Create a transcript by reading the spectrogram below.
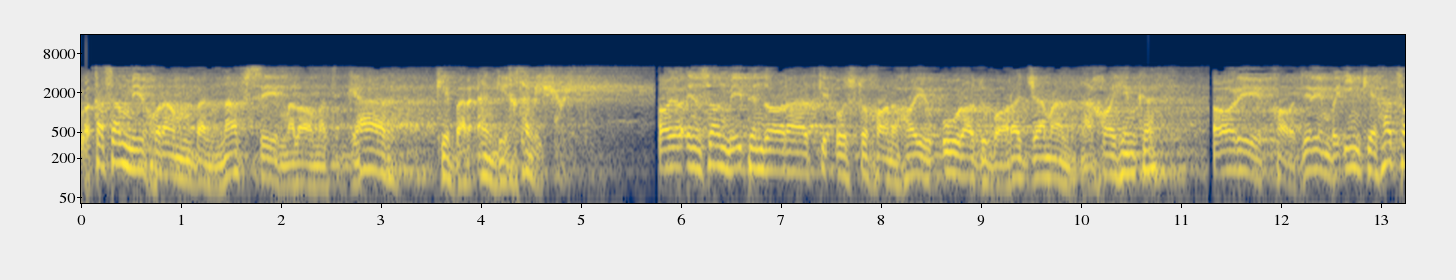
و قسم می‌خورم به نفس ملامتگر که برانگیخته می شود آیا انسان میپندارد که استخانه های او را دوباره جمع نخواهیم کرد؟ آری قادریم به این که حتی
